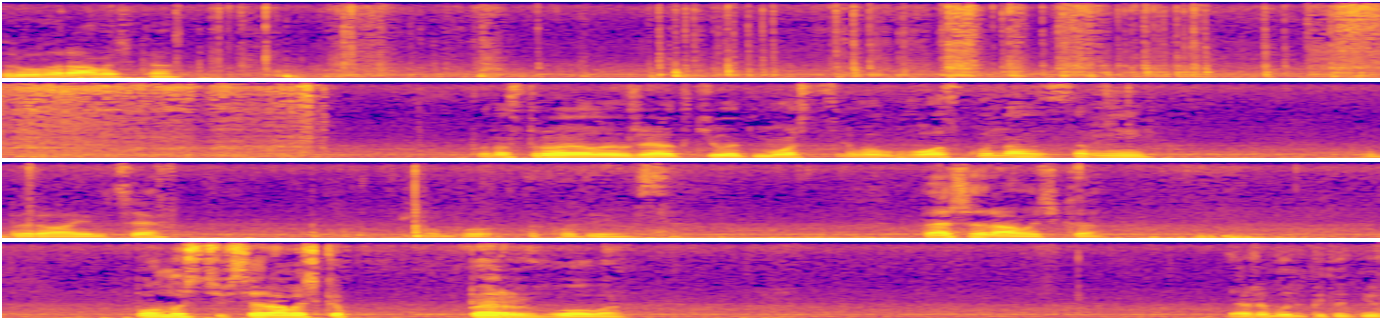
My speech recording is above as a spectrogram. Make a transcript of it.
Друга рамочка. Понастроїли вже такі от мост воску на заставній. Вбираємо це. Щоб так подивимося. Перша рамочка. Повністю вся рамочка пергова. Я вже буду під одну,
